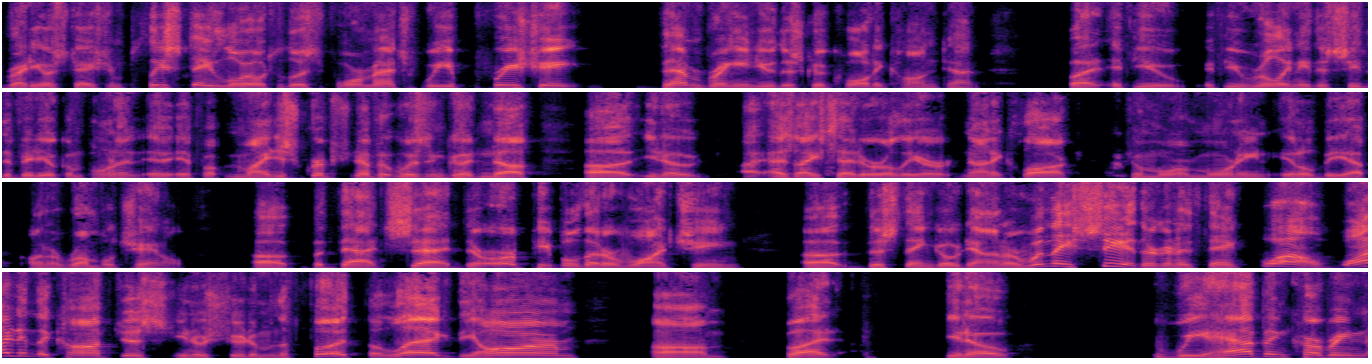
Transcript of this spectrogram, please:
radio station. Please stay loyal to those formats. We appreciate them bringing you this good quality content. But if you if you really need to see the video component, if my description of it wasn't good enough, uh, you know, as I said earlier, nine o'clock tomorrow morning, it'll be up on a Rumble channel. Uh, but that said, there are people that are watching uh, this thing go down, or when they see it, they're going to think, "Wow, why didn't the cop just you know shoot him in the foot, the leg, the arm?" Um, but you know, we have been covering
